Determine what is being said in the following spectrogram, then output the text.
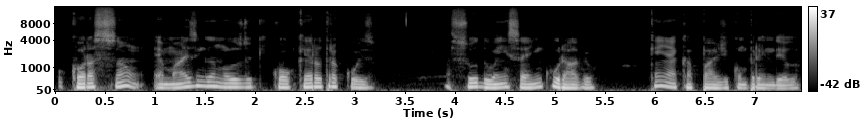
O coração é mais enganoso do que qualquer outra coisa. A sua doença é incurável. Quem é capaz de compreendê-lo?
